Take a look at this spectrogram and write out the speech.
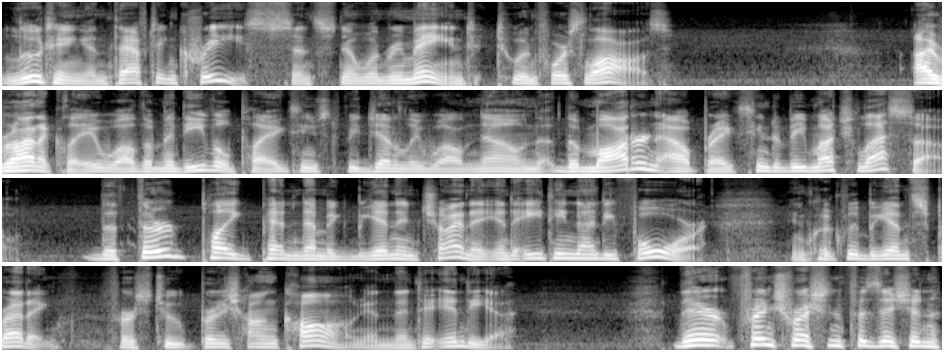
Looting and theft increased since no one remained to enforce laws. Ironically, while the medieval plague seems to be generally well known, the modern outbreaks seem to be much less so. The third plague pandemic began in China in 1894 and quickly began spreading, first to British Hong Kong and then to India. There, French Russian physician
